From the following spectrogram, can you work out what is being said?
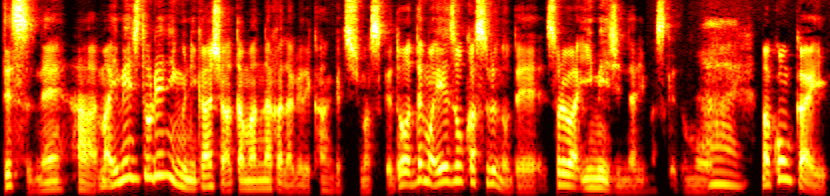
ですね。はい、まあ、イメージトレーニングに関しては頭の中だけで完結しますけど、でも映像化するので、それはイメージになりますけども、はい、まあ、今回、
